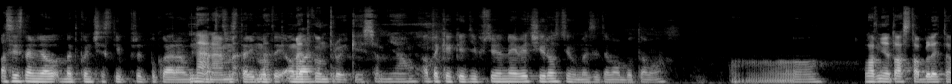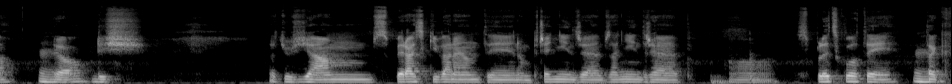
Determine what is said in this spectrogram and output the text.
asi jsi neměl Metcon český, předpokládám. Ne, ne, starý me, boty, ale... Metcon trojky jsem měl. A tak jaký ti přijde největší rozdíl mezi těma botama? Uh, hlavně ta stabilita, mm. jo, když ať už dělám spiráčský varianty, nebo přední dřep, zadní dřep, uh, split squaty, mm. tak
